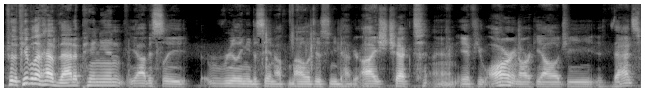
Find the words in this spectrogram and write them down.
For the people that have that opinion, you obviously really need to see an ophthalmologist. You need to have your eyes checked. And if you are in archaeology, that's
